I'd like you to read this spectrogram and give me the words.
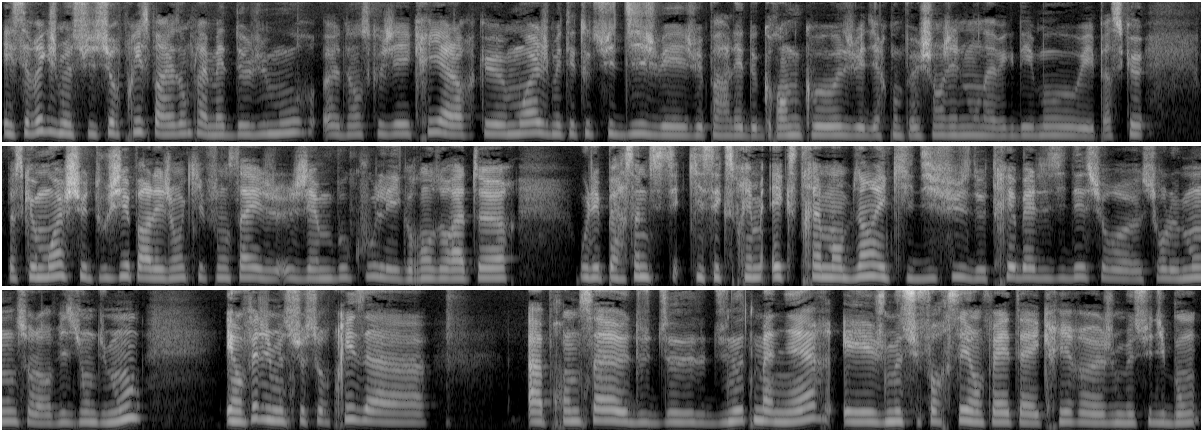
Et c'est vrai que je me suis surprise, par exemple, à mettre de l'humour dans ce que j'ai écrit, alors que moi, je m'étais tout de suite dit, je vais, je vais parler de grandes causes, je vais dire qu'on peut changer le monde avec des mots, et parce que, parce que moi, je suis touchée par les gens qui font ça, et j'aime beaucoup les grands orateurs ou les personnes qui s'expriment extrêmement bien et qui diffusent de très belles idées sur, euh, sur le monde, sur leur vision du monde. Et en fait, je me suis surprise à, à prendre ça de- d'une autre manière et je me suis forcée en fait à écrire. Euh, Je me suis dit bon,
